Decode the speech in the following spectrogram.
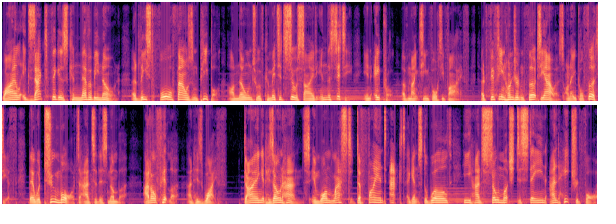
While exact figures can never be known, at least 4,000 people are known to have committed suicide in the city in April of 1945. At 1530 hours on April 30th, there were two more to add to this number Adolf Hitler and his wife. Dying at his own hands in one last defiant act against the world he had so much disdain and hatred for,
